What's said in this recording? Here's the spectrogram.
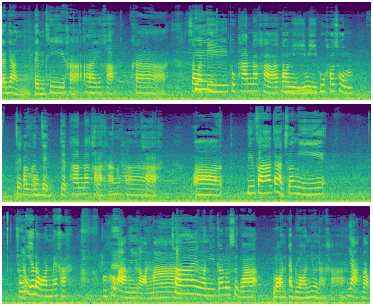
กันอย่างเต็มที่ค่ะ ใช่ค่ะ ค่ะ สวัสดีทุกท่านนะคะ ตอนนี้มีผู้เข้าชมเจ็ดประมาคณนเจ็ดเจ็ดท่านนะเจ็คะดท่านค่ะค่ะ อ่าดินฟ้าอากาศช่วงนี้ ช่วงนี้ร้อนไหมคะ เมื่อวานนี้ร้อนมาก ใช่ วันนี้ก็รู้สึกว่าร้อนแอบร้อนอยู่นะคะ อยากแบบ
